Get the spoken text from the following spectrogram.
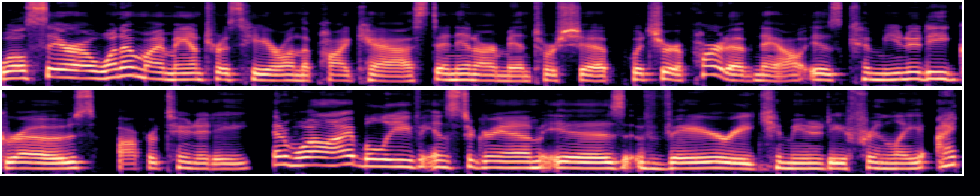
Well, Sarah, one of my mantras here on the podcast and in our mentorship, which you're a part of now, is community grows opportunity. And while I believe Instagram is very community friendly, I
